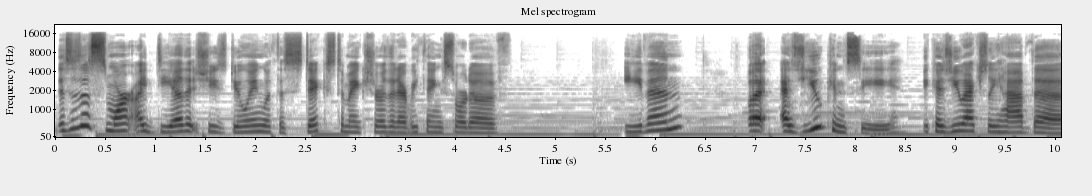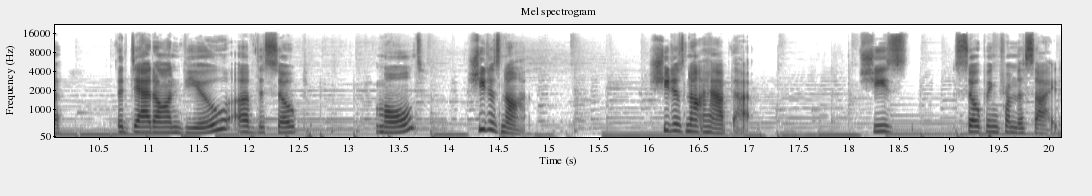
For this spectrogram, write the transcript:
This is a smart idea that she's doing with the sticks to make sure that everything's sort of even. But as you can see, because you actually have the the dead-on view of the soap mold, she does not. She does not have that. She's soaping from the side.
